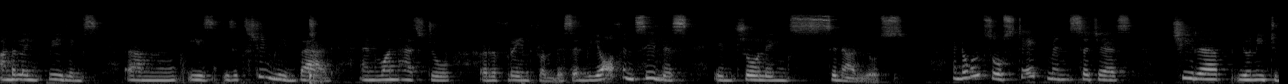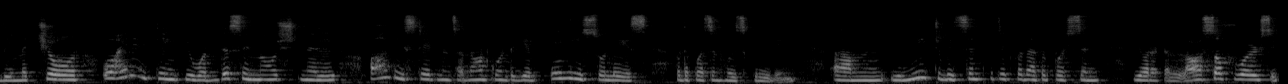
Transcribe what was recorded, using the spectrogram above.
underlying feelings um, is, is extremely bad and one has to refrain from this. And we often see this in trolling scenarios. And also statements such as, cheer up, you need to be mature, oh, I didn't think you were this emotional. All these statements are not going to give any solace for the person who is grieving. Um, you need to be sympathetic for the other person you're at a loss of words if,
